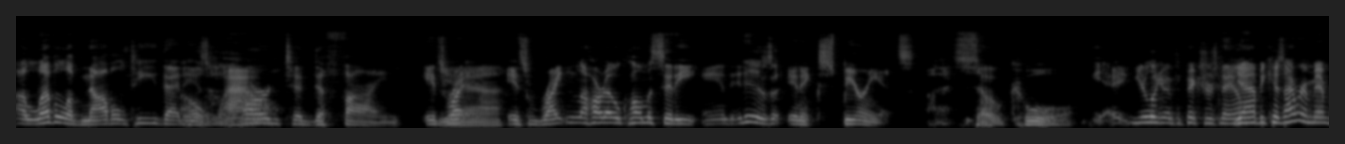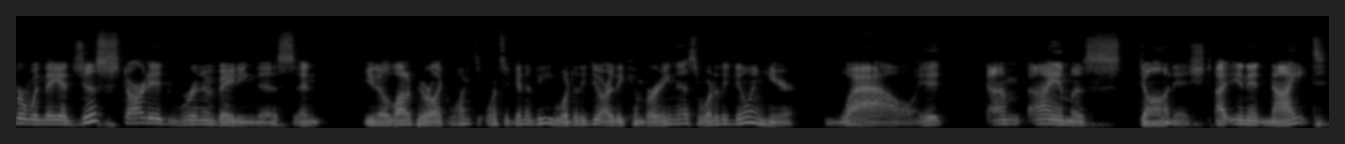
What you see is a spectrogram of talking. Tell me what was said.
a level of novelty that oh, is Oh, wow. hard to define. It's right it's right in the heart of Oklahoma City and it is an experience. Oh, that's so cool. You're looking at the pictures now? Yeah, because I remember when they had just started renovating this, and you know, a lot of people are like, "What? What's it going to be? What do they do? Are they converting this, what are they doing here?" Wow, it. I'm I am astonished. I, and at night,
